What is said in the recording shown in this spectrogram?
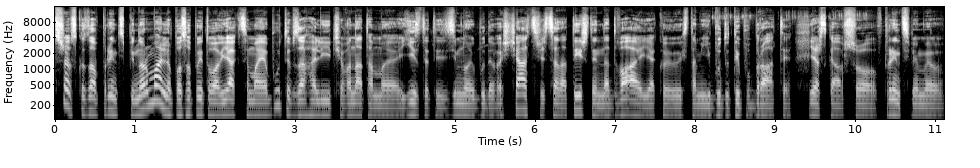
Шеф сказав, в принципі, нормально, позапитував, як це має бути взагалі, чи вона там е, їздити зі мною буде весь час, чи це на тиждень, на два, якось там її буду типу брати. Я ж сказав, що в принципі ми.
